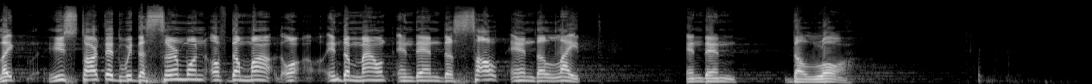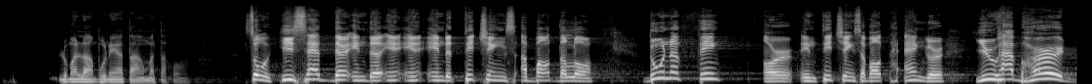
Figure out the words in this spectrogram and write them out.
Like he started with the sermon of the mount, uh, in the mount, and then the salt and the light, and then the law. Lumalabo na yata ang mata ko. So he said there in the in, in the teachings about the law, do not think or in teachings about anger, you have heard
